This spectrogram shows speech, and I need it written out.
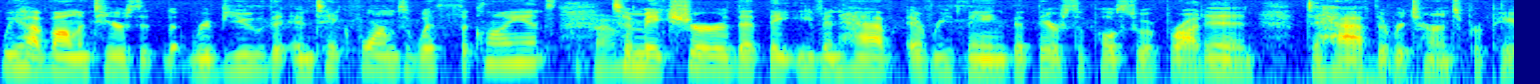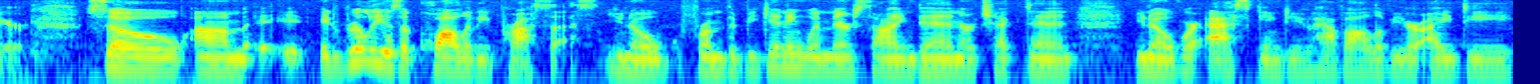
We have volunteers that, that review the intake forms with the clients Okay. to make sure that they even have everything that they're supposed to have brought in to have the returns prepared. So um, it, it really is a quality process. You know, from the beginning when they're signed in or checked in, you know, we're asking, do you have all of your ID?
